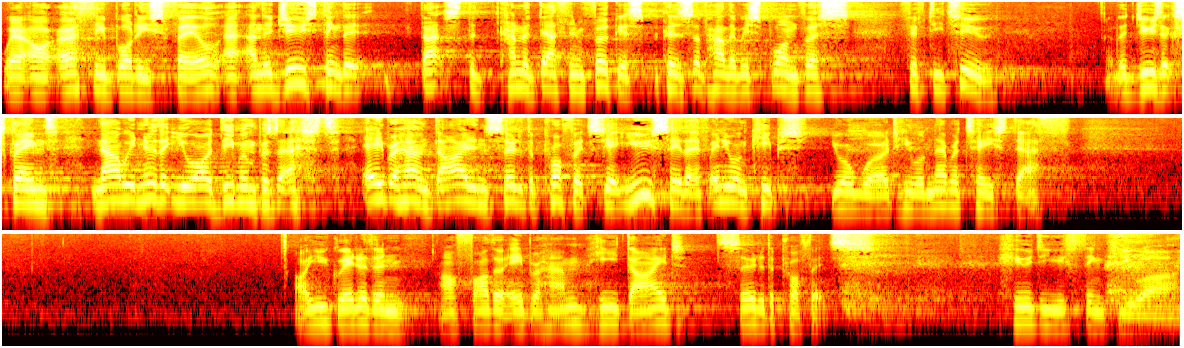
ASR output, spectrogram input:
where our earthly bodies fail, and the Jews think that that's the kind of death in focus because of how they respond. Verse 52. The Jews exclaimed, Now we know that you are demon possessed. Abraham died, and so did the prophets, yet you say that if anyone keeps your word, he will never taste death. Are you greater than our father Abraham? He died, so did the prophets. Who do you think you are?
